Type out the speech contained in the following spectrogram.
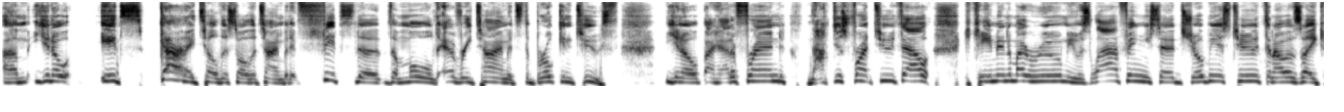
Um, you know, it's God, I tell this all the time, but it fits the the mold every time. It's the broken tooth. You know, I had a friend knocked his front tooth out. He came into my room. He was laughing. He said, showed me his tooth, and I was like,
